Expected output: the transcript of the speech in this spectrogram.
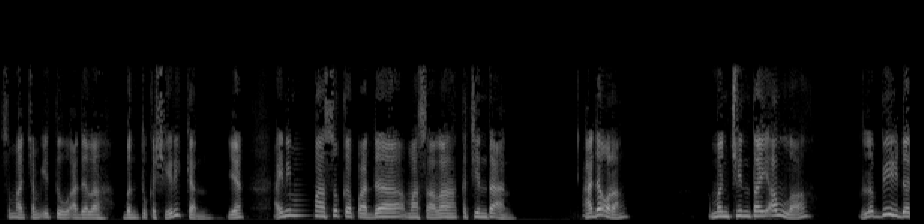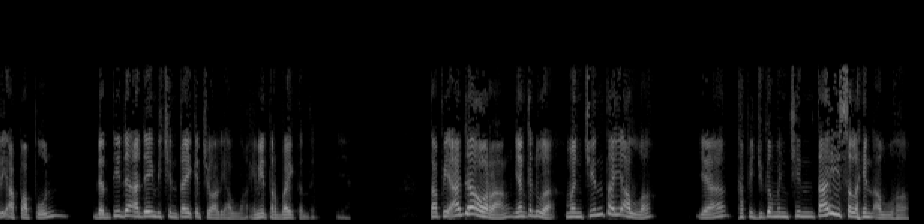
semacam itu adalah bentuk kesyirikan ya? Nah, ini masuk kepada masalah kecintaan. Ada orang mencintai Allah lebih dari apa pun dan tidak ada yang dicintai kecuali Allah. Ini terbaik tentunya. Tapi ada orang yang kedua mencintai Allah ya, tapi juga mencintai selain Allah.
